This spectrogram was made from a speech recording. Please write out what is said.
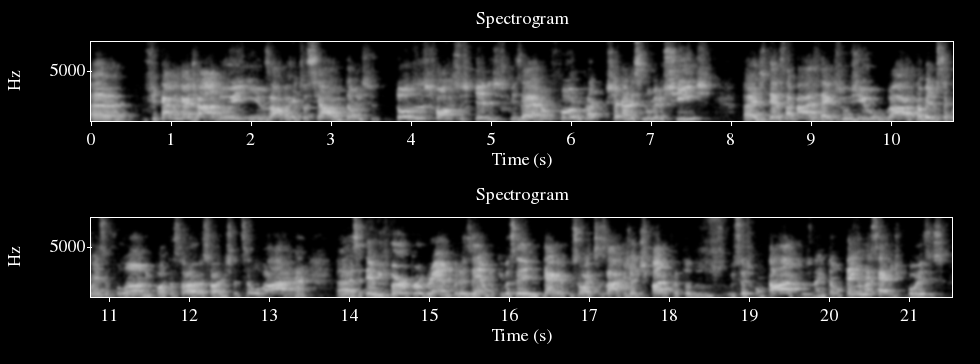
uh, ficava engajado e, e, usava a rede social. Então, eles, todos os esforços que eles fizeram foram para chegar nesse número X de ter essa base. Daí que surgiu, ah, talvez você conheça fulano, importa a sua, a sua lista de celular, né? Uh, você tem o Referral Program, por exemplo, que você integra com o seu WhatsApp e já dispara para todos os, os, seus contatos, né? Então tem uma série de coisas.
